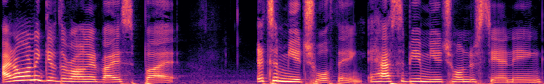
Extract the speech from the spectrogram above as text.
I don't want to give the wrong advice, but it's a mutual thing. It has to be a mutual understanding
